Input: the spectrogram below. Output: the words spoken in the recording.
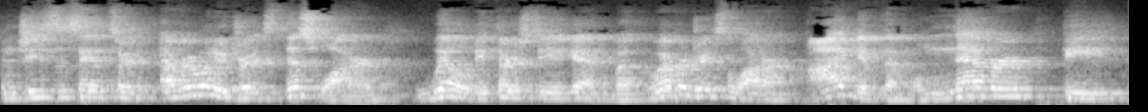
And Jesus answered, Everyone who drinks this water will be thirsty again, but whoever drinks the water I give them will never be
